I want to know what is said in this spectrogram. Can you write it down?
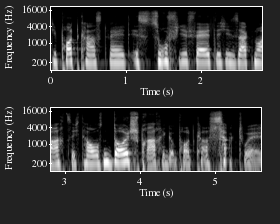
Die Podcast-Welt ist so vielfältig. Ich sage nur 80.000 deutschsprachige Podcasts aktuell.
